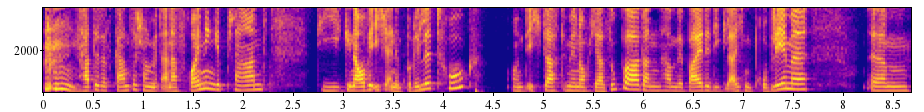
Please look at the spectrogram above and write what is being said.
hatte das Ganze schon mit einer Freundin geplant, die genau wie ich eine Brille trug. Und ich dachte mir noch, ja super, dann haben wir beide die gleichen Probleme ähm,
